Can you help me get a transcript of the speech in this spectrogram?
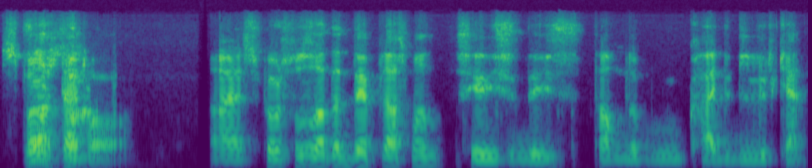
Spurs Zaten- Toto. Aynen. Spurs'un zaten deplasman serisindeyiz. Tam da bu kaydedilirken.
